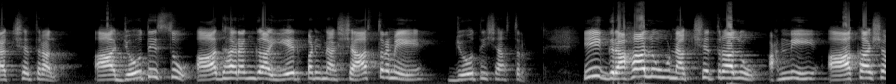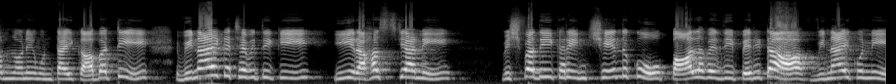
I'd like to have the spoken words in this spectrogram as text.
నక్షత్రాలు. ఆ జ్యోతిస్సు ఆధారంగా ఏర్పడిన శాస్త్రమే జ్యోతిశాస్త్రం. ఈ గ్రహాలు నక్షత్రాలు అన్నీ ఆకాశంలోనే ఉంటాయి కాబట్టి వినాయక చవితికి ఈ రహస్యాన్ని విశ్వదీకరించేందుకు పాలవెది పెరిట వినాయకుని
